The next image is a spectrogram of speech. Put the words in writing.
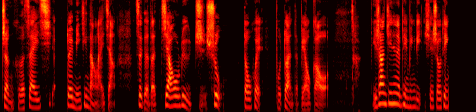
整合在一起，对民进党来讲，这个的焦虑指数都会不断的飙高哦。以上今天的评评理，谢谢收听。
